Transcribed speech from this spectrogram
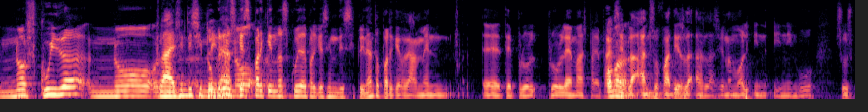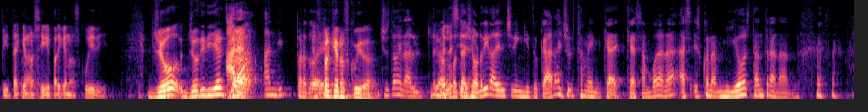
no es cuida, no... Clar, és Tu indisciplinat. creus que és perquè no es cuida perquè és indisciplinat o perquè realment eh, té pro problemes? Perquè, per Home. exemple, Ansu Fati es, es lesiona molt i, i ningú sospita que no sigui perquè no es cuidi. Jo, jo diria que Ara han dit, perdó, és eh? perquè no es cuida. Justament el, el Dembélé J. Jordi va dir el xiringuito que ara, justament, que, que se'n vol anar, és, és quan el millor està entrenant.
